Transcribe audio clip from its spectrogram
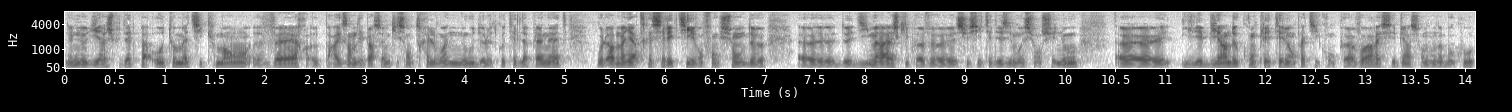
ne nous dirige peut-être pas automatiquement vers, euh, par exemple, des personnes qui sont très loin de nous, de l'autre côté de la planète, ou alors de manière très sélective, en fonction de, euh, d'images qui peuvent euh, susciter des émotions chez nous. il est bien de compléter l'empathie qu'on peut avoir, et c'est bien si on en a beaucoup,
